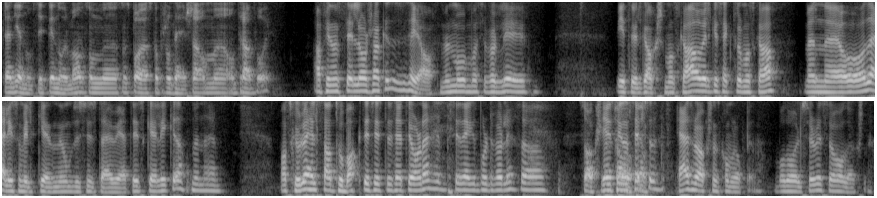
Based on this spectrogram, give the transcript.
til en gjennomsnittlig nordmann som, som skal pensjonere seg om, om 30 år? Av finansielle årsaker så syns jeg ja. Men man må selvfølgelig vite hvilke aksjer man skal ha, og hvilke sektorer man skal ha. Men, eh, og det er liksom hvilken, om du syns det er uetisk eller ikke. Da. Men eh, man skulle jo helst ha tobakk de siste 30 årene i sin egen portefølje. Så, så aksjene skal opp igjen? Jeg tror aksjene kommer opp igjen. Både Oil Service og oljeaksjene.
